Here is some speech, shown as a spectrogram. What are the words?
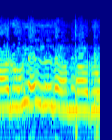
மருளெல்லாம் மரும்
